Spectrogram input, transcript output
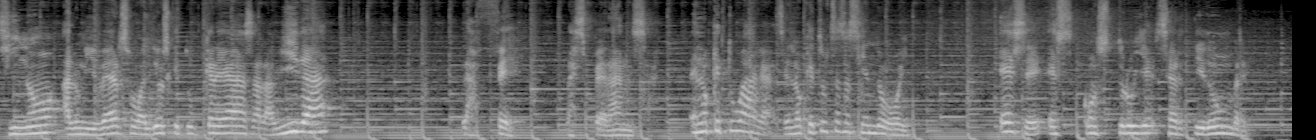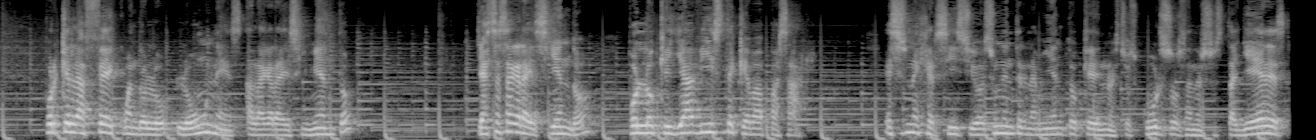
sino al universo, al Dios que tú creas, a la vida, la fe, la esperanza en lo que tú hagas, en lo que tú estás haciendo hoy. Ese es construye certidumbre. Porque la fe, cuando lo, unes al agradecimiento, ya estás agradeciendo por lo que ya viste que va a pasar. Ese es un ejercicio, es un entrenamiento que en nuestros cursos, en nuestros talleres,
